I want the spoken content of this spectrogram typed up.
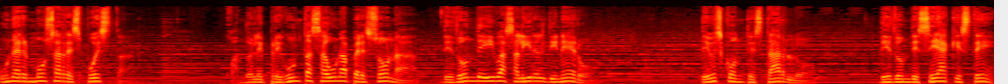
una hermosa respuesta. Cuando le preguntas a una persona de dónde iba a salir el dinero, debes contestarlo de donde sea que esté,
